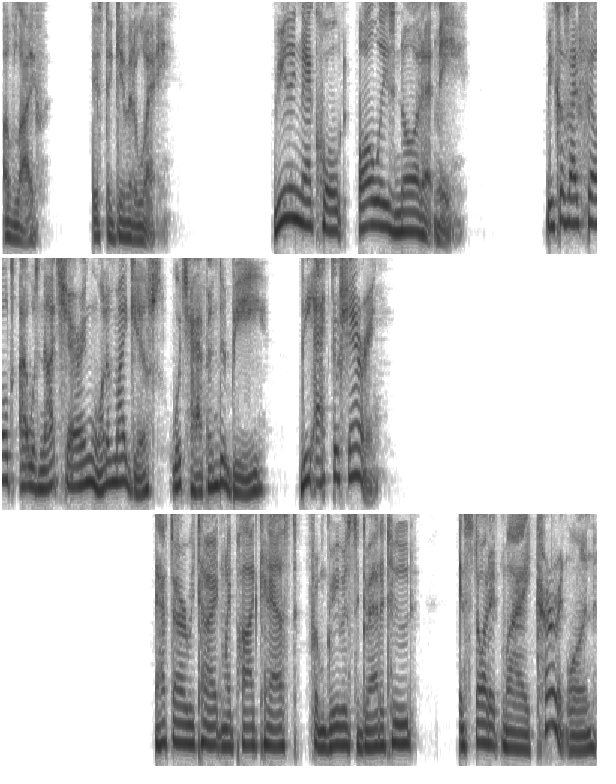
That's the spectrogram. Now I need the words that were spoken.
of life is to give it away. Reading that quote always gnawed at me because I felt I was not sharing one of my gifts, which happened to be the act of sharing. After I retired my podcast from grievance to gratitude and started my current one,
